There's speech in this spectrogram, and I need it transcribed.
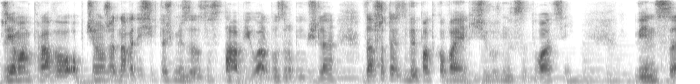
że ja mam prawo obciążać, nawet jeśli ktoś mnie zostawił albo zrobił źle. Zawsze to jest wypadkowa jakichś różnych sytuacji. Więc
